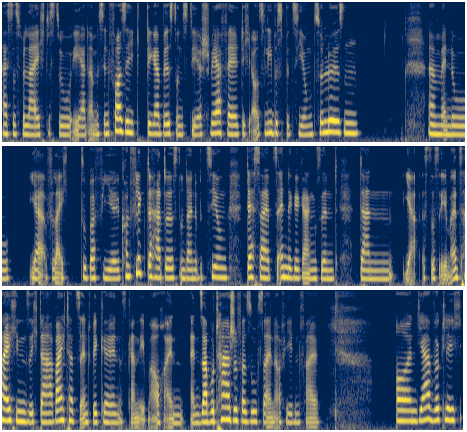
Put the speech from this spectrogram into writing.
heißt es das vielleicht, dass du eher da ein bisschen vorsichtiger bist und es dir schwerfällt, dich aus Liebesbeziehungen zu lösen. Ähm, wenn du ja vielleicht super viel Konflikte hattest und deine Beziehungen deshalb zu Ende gegangen sind, dann ja, ist das eben ein Zeichen, sich da weiterzuentwickeln. Es kann eben auch ein, ein Sabotageversuch sein, auf jeden Fall. Und ja, wirklich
